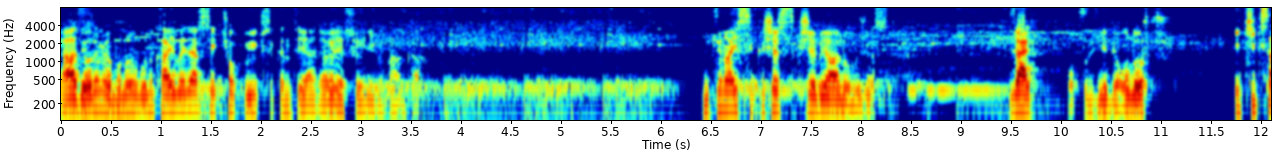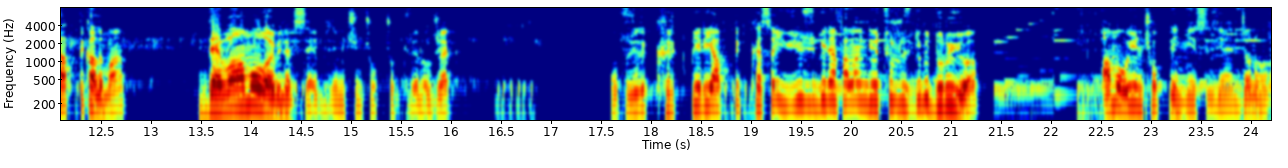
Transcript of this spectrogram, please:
Ya diyorum ya bunu bunu kaybedersek çok büyük sıkıntı yani öyle söyleyeyim kanka. Bütün ay sıkışa sıkışa bir hal olacağız. Güzel. 37 olur. 2x sattık alıma. Devamı olabilirse bizim için çok çok güzel olacak. 37 41 yaptık kasayı 100 bine falan götürürüz gibi duruyor. Ama oyun çok dengesiz yani Cano.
